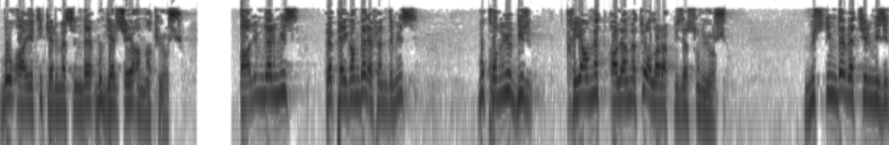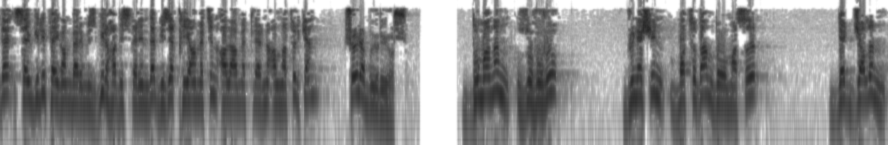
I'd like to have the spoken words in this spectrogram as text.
bu ayeti kerimesinde bu gerçeği anlatıyor. Alimlerimiz ve Peygamber Efendimiz bu konuyu bir kıyamet alameti olarak bize sunuyor. Müslim'de ve Tirmizi'de sevgili peygamberimiz bir hadislerinde bize kıyametin alametlerini anlatırken şöyle buyuruyor. Dumanın zuhuru, güneşin batıdan doğması, Deccal'ın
